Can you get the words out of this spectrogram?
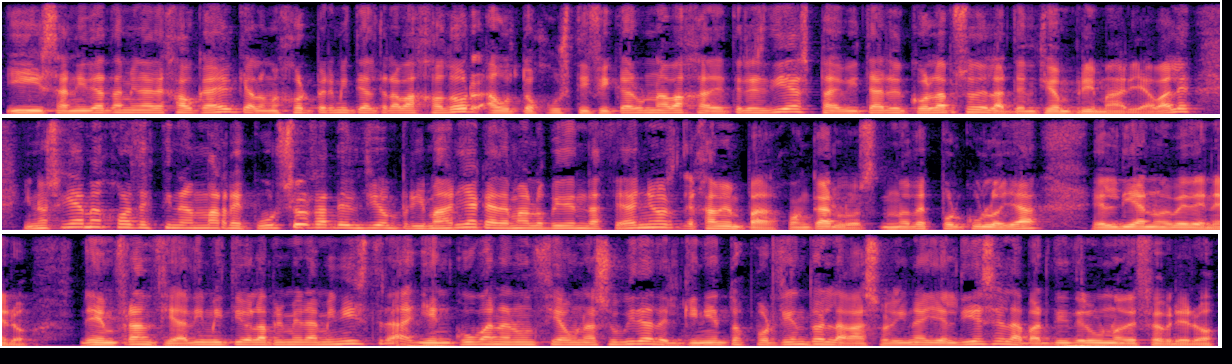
Y Sanidad también ha dejado caer que a lo mejor permite al trabajador autojustificar una baja de tres días para evitar el colapso de la atención primaria, ¿vale? Y no sería mejor destinar más recursos a atención primaria, que además lo piden de hace años. Déjame en paz, Juan Carlos, no des por culo ya el día 9 de enero. En Francia, ha dimitido la primera ministra y en Cuba han anunciado una subida del 500% en la gasolina y el diésel a partir del 1 de febrero.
